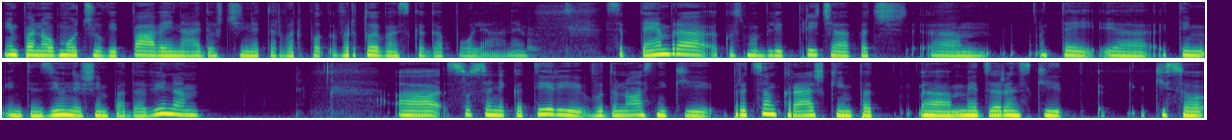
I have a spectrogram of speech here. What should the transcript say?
in pa na območju Vipave in Najdoščine ter Vrtojbanskega polja. Ne. Septembra, ko smo bili priča pač, um, tej, uh, tem intenzivnejšim padavinam, uh, so se nekateri vodonosniki, predvsem kraški in uh, medzrnski, ki so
